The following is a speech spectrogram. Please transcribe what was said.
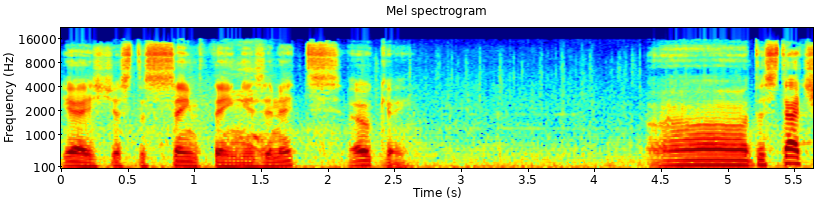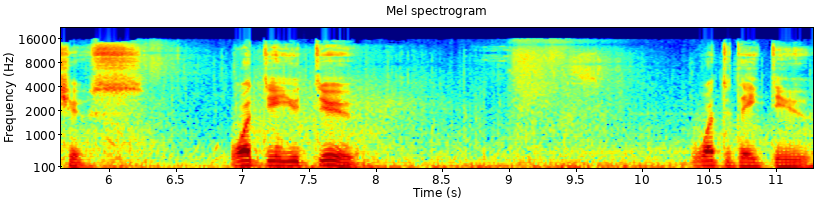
Yeah, it's just the same thing, isn't it? Okay. Uh, the statues. What do you do? What do they do?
